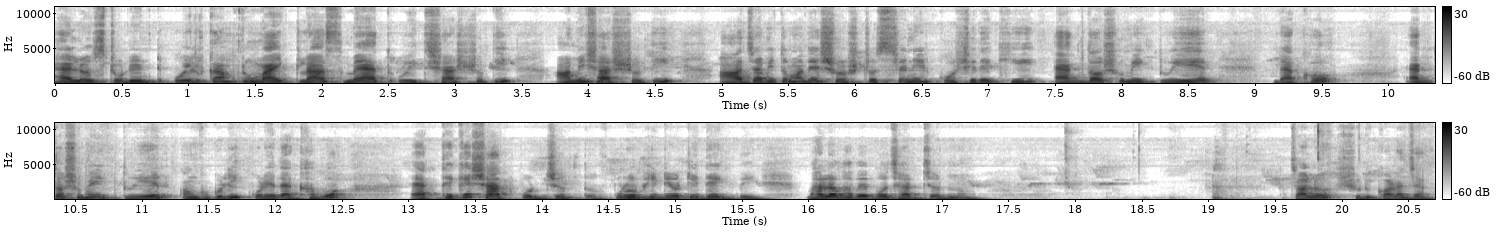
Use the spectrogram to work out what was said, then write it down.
Hello student, welcome to my class math with Shashwati. আমি শাশ্বতী। আজ আমি তোমাদের ষষ্ঠ শ্রেণির কোষে দেখি এক দশমিক দুইয়ের, দেখো, এক দশমিক দুইয়ের অঙ্কগুলি করে দেখাবো এক থেকে সাত পর্যন্ত। পুরো ভিডিওটি দেখবে ভালোভাবে বোঝার জন্য। চলো শুরু করা যাক।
